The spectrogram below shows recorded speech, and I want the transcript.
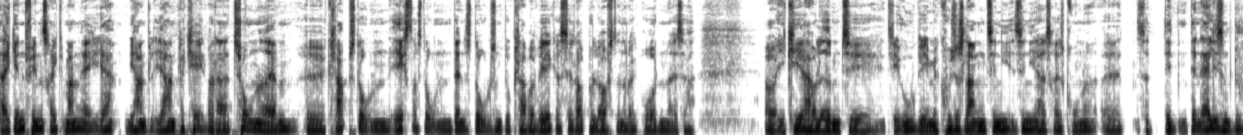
der igen findes rigtig mange af. Ja, vi har en, jeg har en plakat, hvor der er 200 af dem. Øh, klapstolen, ekstrastolen, den stol, som du klapper væk og sætter op på loftet, når du ikke bruger den. Altså, og IKEA har jo lavet dem til, til UG med kryds og slange til, 9, til 59 kroner. Øh, så det, den er ligesom, du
